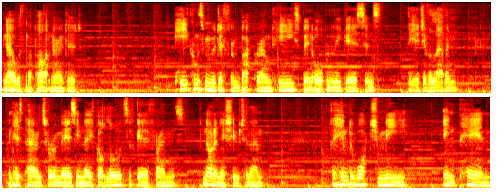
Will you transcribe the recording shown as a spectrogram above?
Now with my partner, I did. He comes from a different background. He's been openly gay since the age of 11, and his parents were amazing. They've got loads of gay friends, not an issue to them. For him to watch me in pain,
